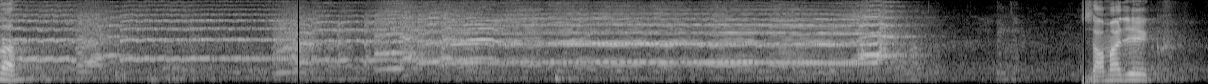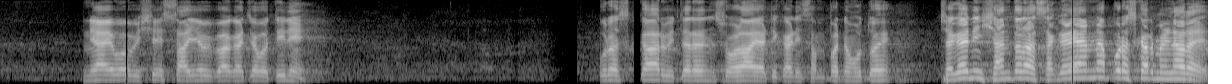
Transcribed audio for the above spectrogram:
Bravo. सामाजिक न्याय व विशेष सहाय्य विभागाच्या वतीने पुरस्कार वितरण सोहळा या ठिकाणी संपन्न होतोय. सगळ्यांनी शांत राहा. सगळ्यांना पुरस्कार मिळणार आहेत.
